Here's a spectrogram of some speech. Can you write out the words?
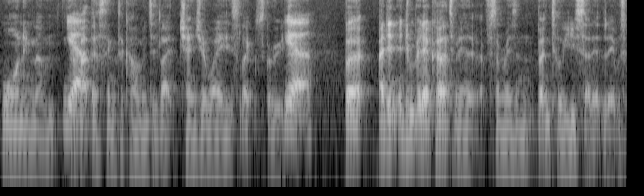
warning them Yeah. about this thing to come and to like change your ways, like Scrooge. Yeah, But I didn't. It didn't really occur to me for some reason. But until you said it, that it was.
